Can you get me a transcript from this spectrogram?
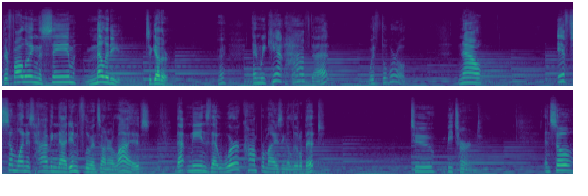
they're following the same melody together. Okay? And we can't have that with the world. Now, if someone is having that influence on our lives, that means that we're compromising a little bit to be turned. And so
